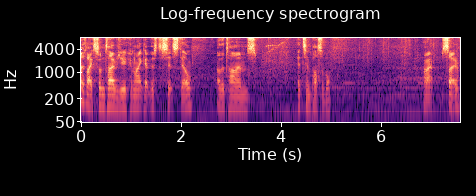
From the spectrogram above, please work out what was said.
It's like sometimes you can like get this to sit still, other times it's impossible. Alright, so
